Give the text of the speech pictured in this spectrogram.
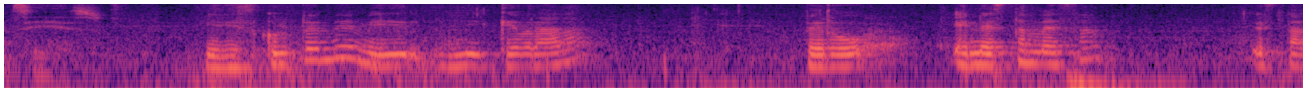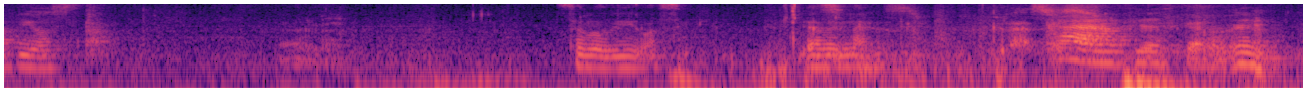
Así es. Y discúlpeme mi, mi quebrada, pero en esta mesa está Dios. Se lo digo así. Adelante. Gracias. Gracias, Carmen.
